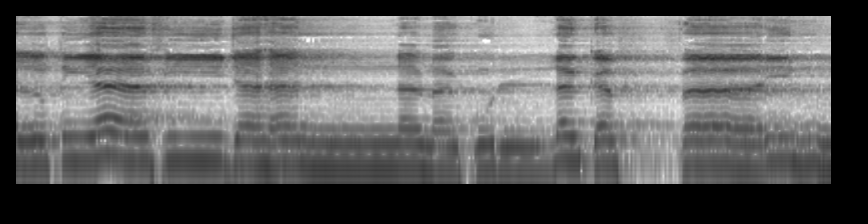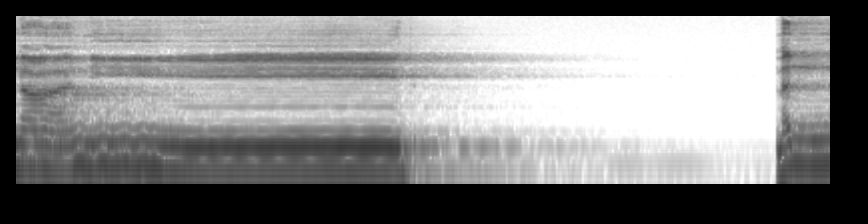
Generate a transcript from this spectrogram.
القيا في جهنم كل كفار عنيد من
